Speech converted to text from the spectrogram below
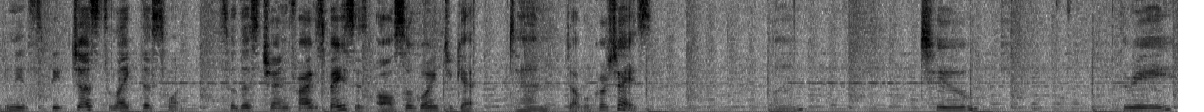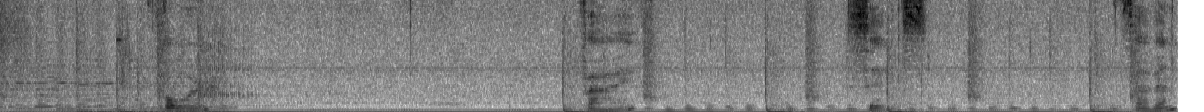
It needs to be just like this one. So this chain 5 space is also going to get 10 double crochets. One, two, three, four, five, six, seven,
